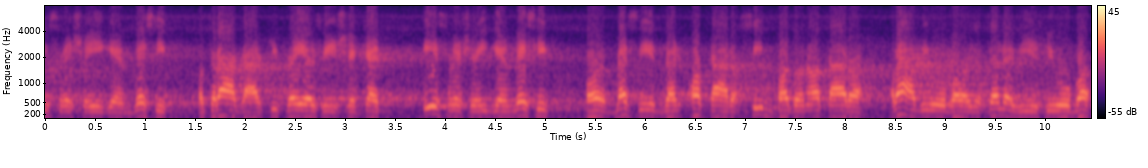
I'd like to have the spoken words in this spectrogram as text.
észre se igen veszik a trágár kifejezéseket, észre se igen veszik a beszédben, akár a színpadon, akár a rádióban vagy a televízióban,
